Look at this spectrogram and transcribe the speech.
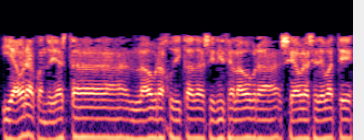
y ahora cuando ya está la obra adjudicada se inicia la obra se abra ese debate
